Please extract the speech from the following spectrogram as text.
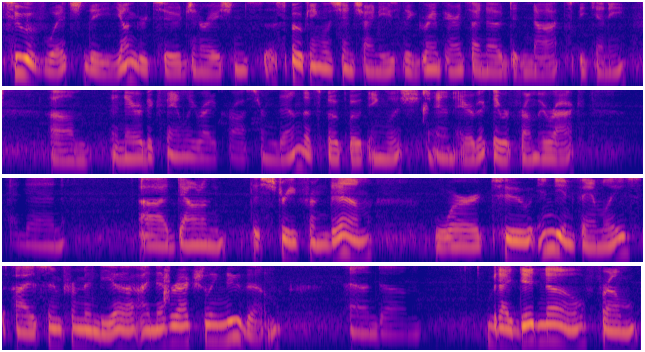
two of which, the younger two generations, uh, spoke English and Chinese. The grandparents I know did not speak any. Um, an Arabic family right across from them that spoke both English and Arabic. They were from Iraq. And then uh, down on the street from them were two Indian families, I assume from India. I never actually knew them. And, um, but I did know from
